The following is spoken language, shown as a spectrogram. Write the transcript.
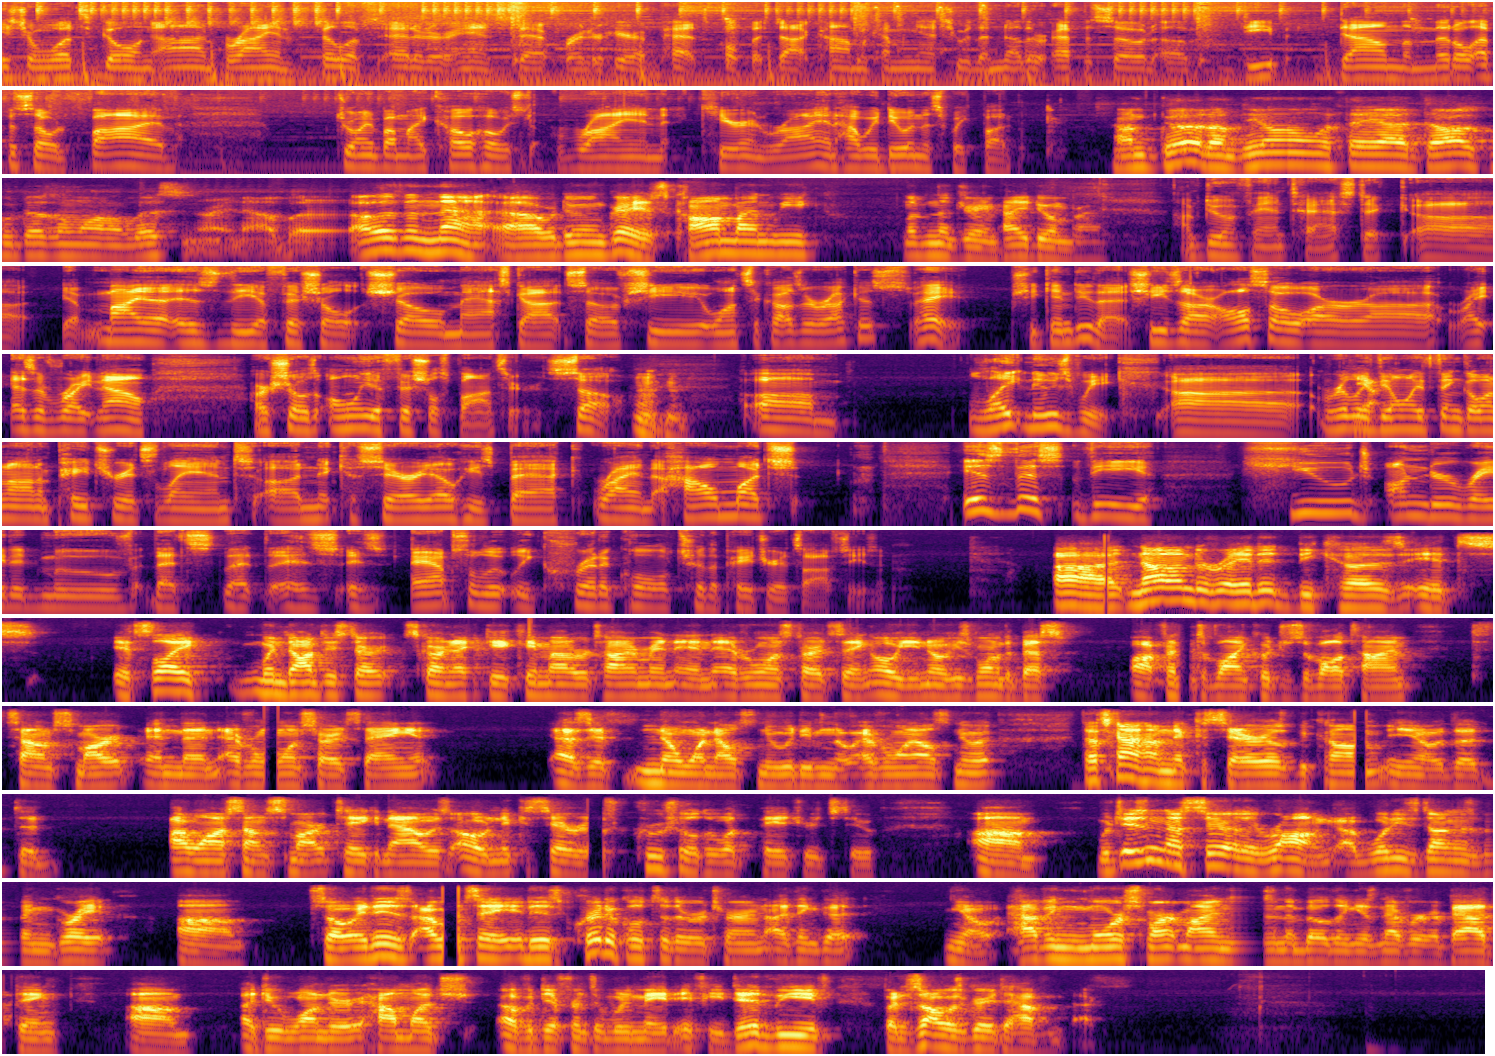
What's going on? Brian Phillips, editor and staff writer here at patspulpit.com, coming at you with another episode of Deep Down the Middle, episode five. Joined by my co-host Ryan Keiran. Ryan, how we doing this week, bud? I'm good. I'm dealing with a uh, dog who doesn't want to listen right now, but other than that, uh, we're doing great. It's combine week, living the dream. How you doing, Brian? I'm doing fantastic. Uh, yeah, Maya is the official show mascot, so if she wants to cause a ruckus, hey, she can do that. She's our also our uh, right as of right now, our show's only official sponsor. So, mm-hmm. um, light news week. Uh, really, yeah. the only thing going on in Patriots land. Uh, Nick Caserio, he's back. Ryan, how much is this the huge underrated move that's that is is absolutely critical to the Patriots offseason? Uh, not underrated because it's it's like when Dante Star- Scarnecchia came out of retirement and everyone started saying, "Oh, you know, he's one of the best offensive line coaches of all time." To sound smart, and then everyone started saying it as if no one else knew it, even though everyone else knew it. That's kind of how Nick Caserio's become. You know, the the I want to sound smart take now is, "Oh, Nick Caserio is crucial to what the Patriots do," um, which isn't necessarily wrong. Uh, what he's done has been great. Um, so it is, I would say, it is critical to the return. I think that you know, having more smart minds in the building is never a bad thing. Um, I do wonder how much of a difference it would have made if he did leave, but it's always great to have him back.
